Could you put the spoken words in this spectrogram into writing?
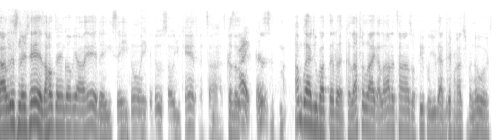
our listeners' heads. I hope that ain't go over y'all head that he say he doing what he could do so you can spend time. Because right. 'cause- I'm glad you brought that up because I feel like a lot of times with people, you got different entrepreneurs,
